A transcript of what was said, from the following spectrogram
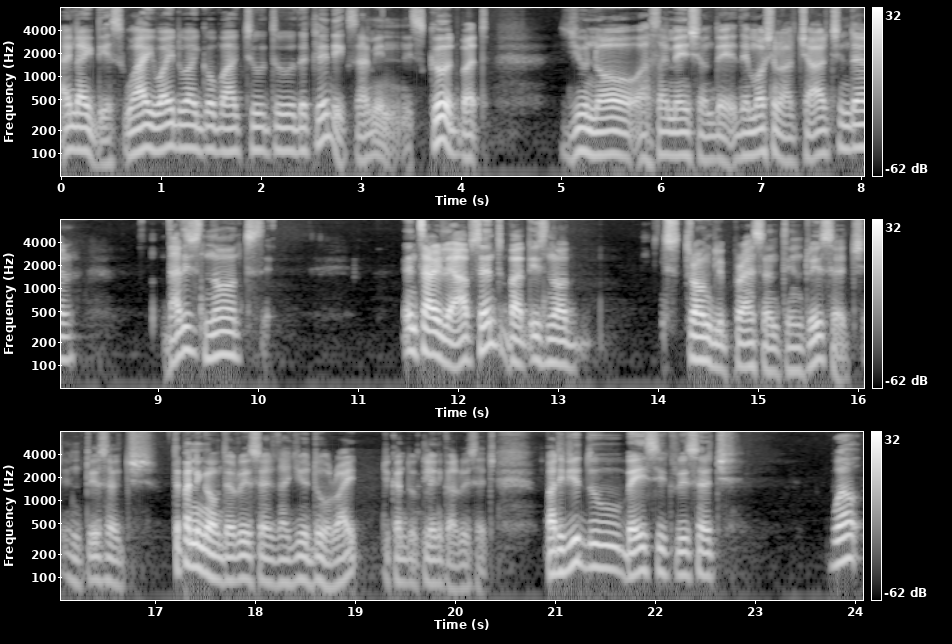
I like this. Why? Why do I go back to to the clinics? I mean, it's good, but you know, as I mentioned, the, the emotional charge in there, that is not entirely absent, but is not strongly present in research. In research, depending on the research that you do, right? You can do clinical research. But if you do basic research, well,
